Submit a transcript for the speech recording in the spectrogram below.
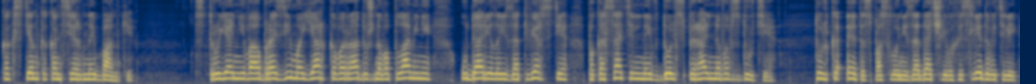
как стенка консервной банки. Струя невообразимо яркого радужного пламени ударила из отверстия по касательной вдоль спирального вздутия. Только это спасло незадачливых исследователей,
